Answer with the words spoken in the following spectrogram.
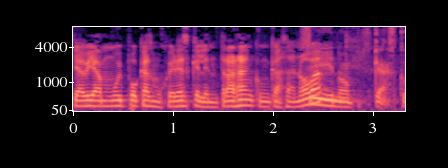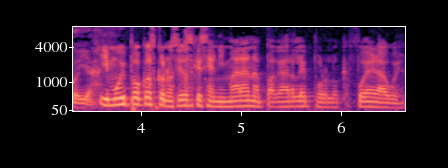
Ya había muy pocas mujeres que le entraran con Casanova. Sí, no, pues qué asco ya. Y muy pocos conocidos que se animaran a pagarle por lo que fuera, güey.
